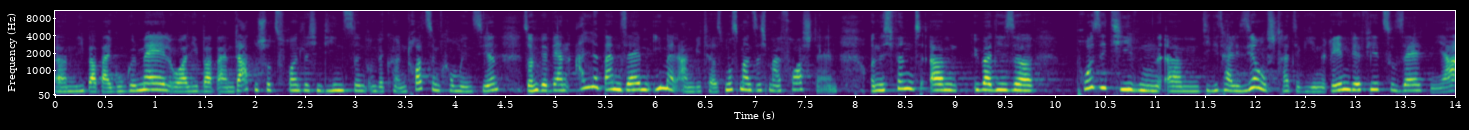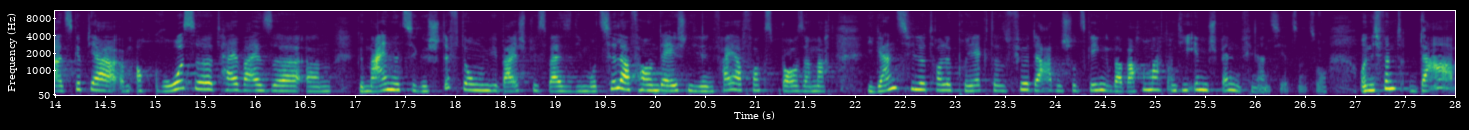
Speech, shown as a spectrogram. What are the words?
ähm, lieber bei Google Mail oder lieber beim datenschutzfreundlichen Dienst sind und wir können trotzdem kommunizieren, sondern wir wären alle beim selben E-Mail-Anbieter. Das muss man sich mal vorstellen. Und ich finde, ähm, über diese positiven ähm, Digitalisierungsstrategien reden wir viel zu selten. Ja, es gibt ja ähm, auch große, teilweise ähm, gemeinnützige Stiftungen, wie beispielsweise die Mozilla Foundation, die den Firefox-Browser macht, die ganz viele tolle Projekte für Datenschutz gegen Überwachung macht und die eben spendenfinanziert sind. So. Und ich finde, da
